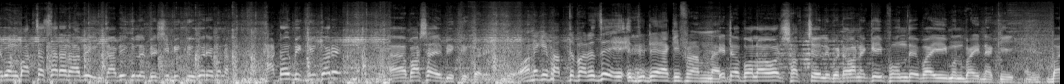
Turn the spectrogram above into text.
এবং বাচ্চা ছাড়া রাবি গাভীগুলো বেশি বিক্রি করে এবং হাটও বিক্রি করে বাসায় বিক্রি করে। অনেকেই ভাবতে পারে যে দুইটা একই ফার্ম না এটা বলা ওর সবচেয়ে এটা অনেকেই ফোন দেয় ভাই ইমন ভাই নাকি? বা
